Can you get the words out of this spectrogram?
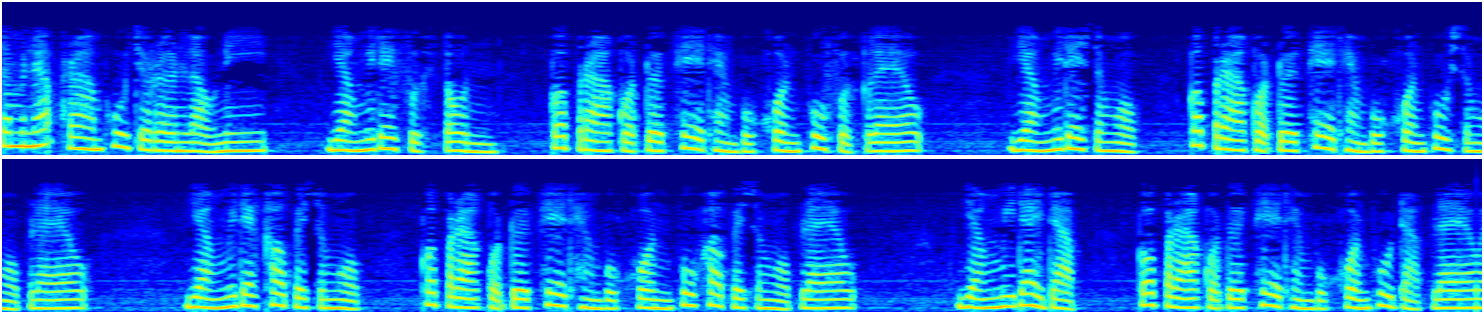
สมณพราหมณ์ผู้เจริญเหล่านี้ยังไม่ได้ฝึกตน ก็ปรากฏโดยเพศแห่งบุคคลผู้ฝึกแล้ว ยังไม่ได้สงบ ก็ปรากฏโดยเพศแห่งบุคคลผู้สงบแล้ว ยังไม่ได้เข้าไปสงบ ก็ปรากฏโดยเพศแห่งบุคคลผู้เข้าไปสงบแล้ว ยังไม่ได้ดับ ก็ปรากฏโดยเพศแห่งบุคคลผู้ดับแล้ว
